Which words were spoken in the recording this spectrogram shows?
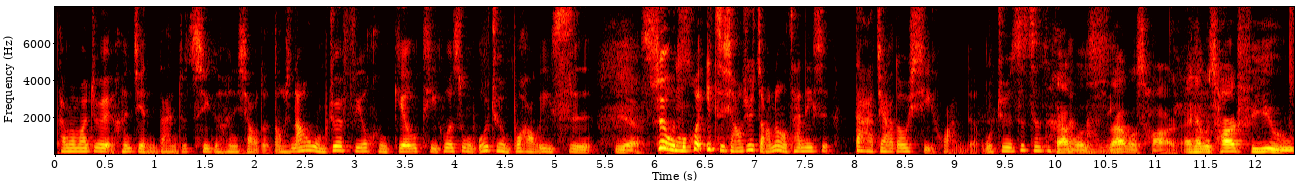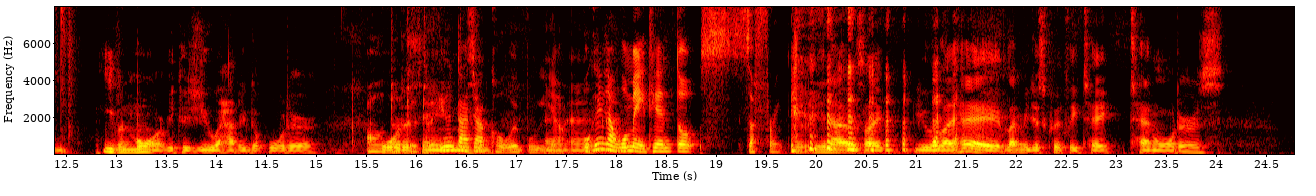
他妈妈就会很简单，就吃一个很小的东西，然后我们就会 feel 很 guilty，或者是我们会觉得很不好意思。Yes. 所以我们会一直想要去找那种餐厅 是大家都喜欢的，我觉得这真的很 That 难 was 欸。 that was hard, and it was hard for you even more because you were having to order. 哦，对 order 对对，因为大 things 家 and- 口味不一样 and- 我跟你讲， and- 我每天都 suffering。 You know, it was like you were like, "Hey, let me just quickly take ten orders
